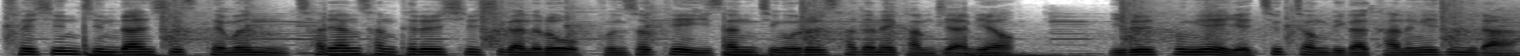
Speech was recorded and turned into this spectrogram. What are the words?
최신 진단 시스템은 차량 상태를 실시간으로 분석해 이상 징후를 사전에 감지하며 이를 통해 예측 정비가 가능해집니다.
